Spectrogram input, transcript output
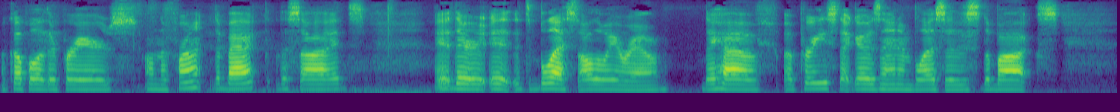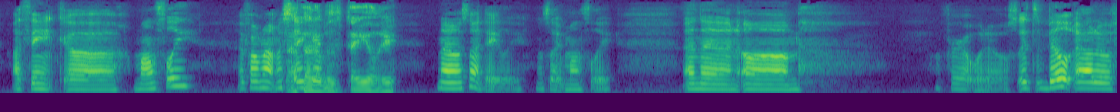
a couple other prayers on the front, the back, the sides. It, there, it, it's blessed all the way around. They have a priest that goes in and blesses the box. I think uh, monthly, if I'm not mistaken. I thought it was daily. No, it's not daily. It's like monthly. And then um I forgot what else. It's built out of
